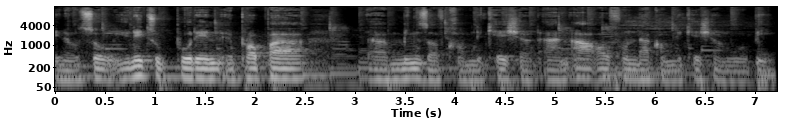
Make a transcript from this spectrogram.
You know, so you need to put in a proper uh, means of communication and how often that communication will be.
